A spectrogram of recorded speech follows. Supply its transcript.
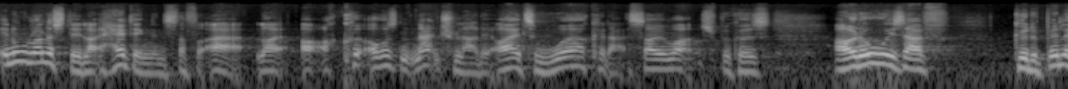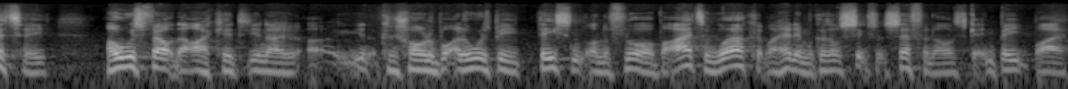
in all honesty, like heading and stuff like that, like I, I, could, I wasn't natural at it. I had to work at that so much because I would always have good ability. I always felt that I could, you know, uh, you know, control the ball. I'd always be decent on the floor, but I had to work at my heading because I was six foot seven. I was getting beat by,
